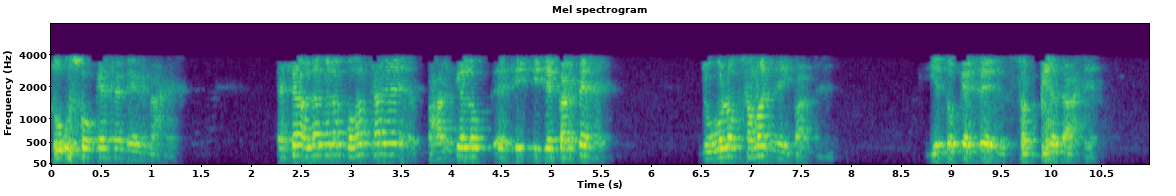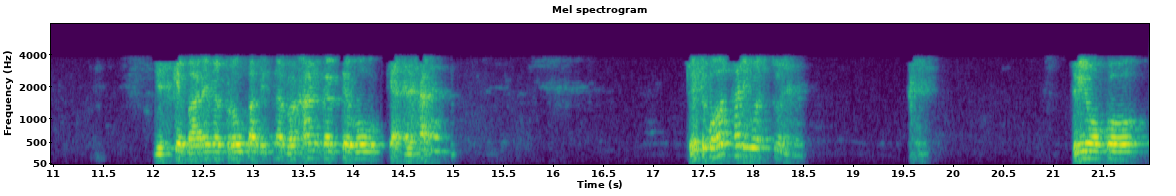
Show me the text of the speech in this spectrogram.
तो उसको कैसे देखना है? ऐसे अलग अलग बहुत सारे भारतीय लोग ऐसी चीज़ें करते हैं, जो वो लोग समझ नहीं पाते हैं। ये तो कैसे सभ्यता है? जिसके बारे में प्रभुपाद इतना बखान करते वो क्या ऐसा है? तो ऐसे बहुत सारी वस्तुएँ हैं। स्त्रियों को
